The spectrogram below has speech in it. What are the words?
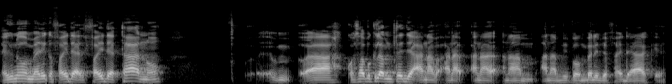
Lakini umeandika faida faida tano uh, kwa sababu kila mteja ana, ana, ana, ana, ana vipaumbele vya faida yake.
